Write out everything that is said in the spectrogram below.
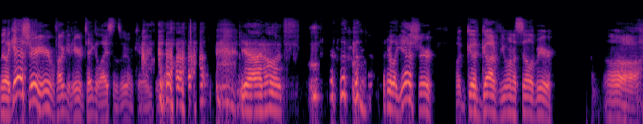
they're like, yeah, sure, here, fuck it, here, take a license, we don't care. You can have it." yeah, I know it's They're like, yeah, sure, but good God, if you want to sell a beer, oh,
